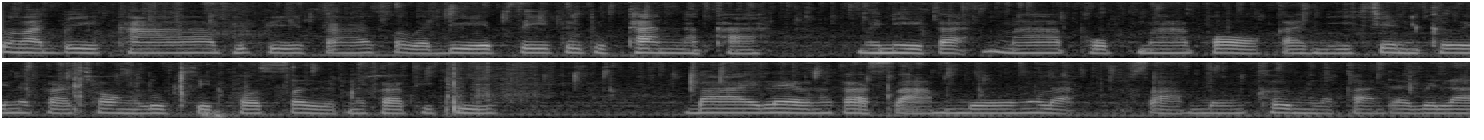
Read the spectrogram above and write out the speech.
สวัสดีค่ะพี่พีค่ะสวัสดีเอฟซีทุกทุกท่านนะคะมื่อนี้ก็มาพบมาพอกันอีกเช่นเคยนะคะ ช่องลูกศิษย์พอเสิร์ตนะคะ พี่พีบ่ายแล้วนะคะสามโมงละสามโมงครึ่งละค่ะได้เวลา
